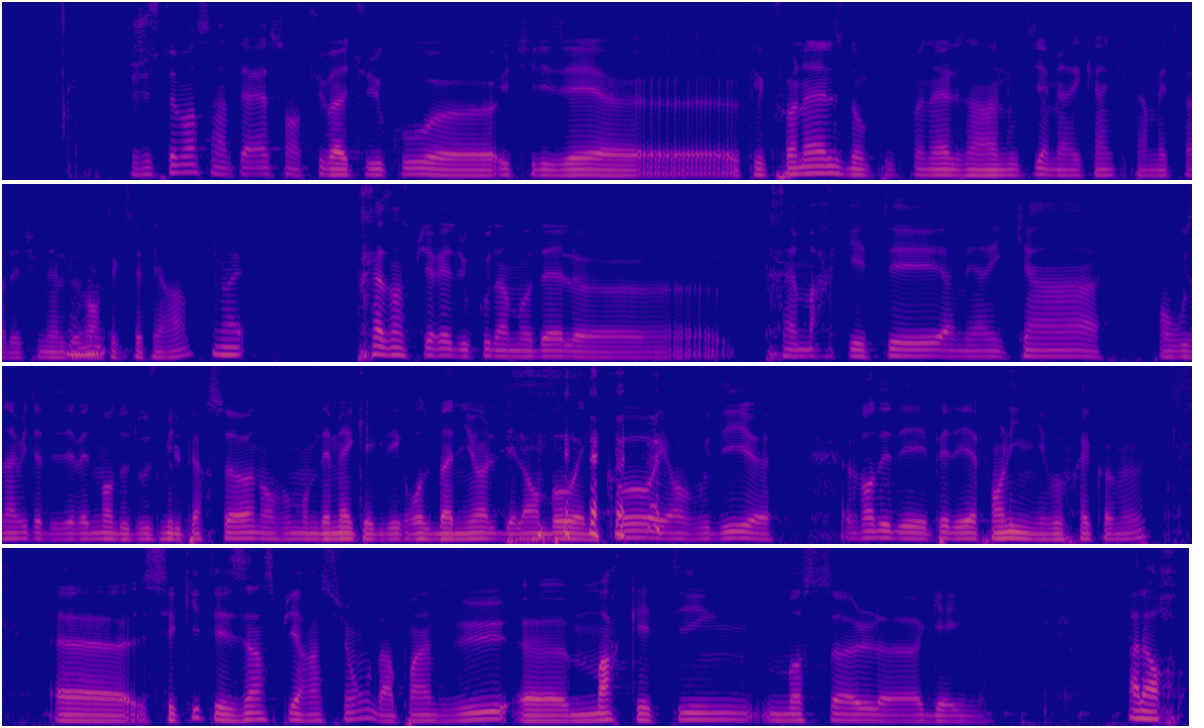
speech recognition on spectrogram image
Justement, c'est intéressant. Tu vas du coup euh, utiliser euh, ClickFunnels. Donc ClickFunnels a un outil américain qui permet de faire des tunnels de Mhm. vente, etc. Ouais. Très inspiré du coup d'un modèle euh, très marketé américain. On vous invite à des événements de 12 000 personnes, on vous montre des mecs avec des grosses bagnoles, des Lambo Co, et on vous dit euh, vendez des PDF en ligne et vous ferez comme eux. Euh, c'est qui tes inspirations d'un point de vue marketing muscle game? Alors,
